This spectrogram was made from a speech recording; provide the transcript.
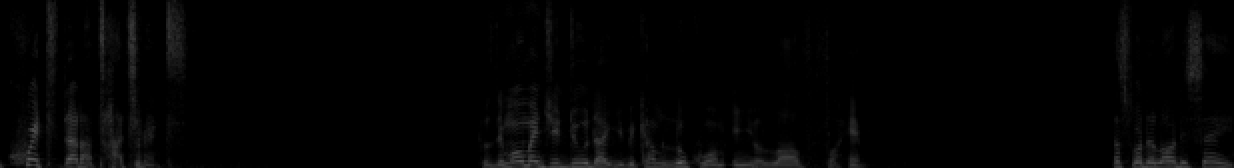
and quit that attachment. Because the moment you do that, you become lukewarm in your love for Him. That's what the Lord is saying.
